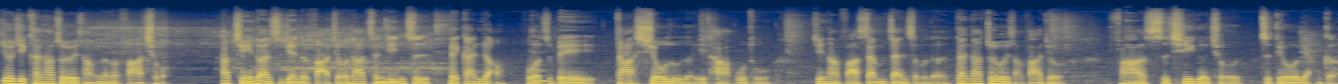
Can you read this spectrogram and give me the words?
尤其看他最后一场那个罚球。他前一段时间的罚球，他曾经是被干扰，或者是被大家羞辱的一塌糊涂，经常罚三不沾什么的。但他最后一场罚球，罚十七个球只丢了两个。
